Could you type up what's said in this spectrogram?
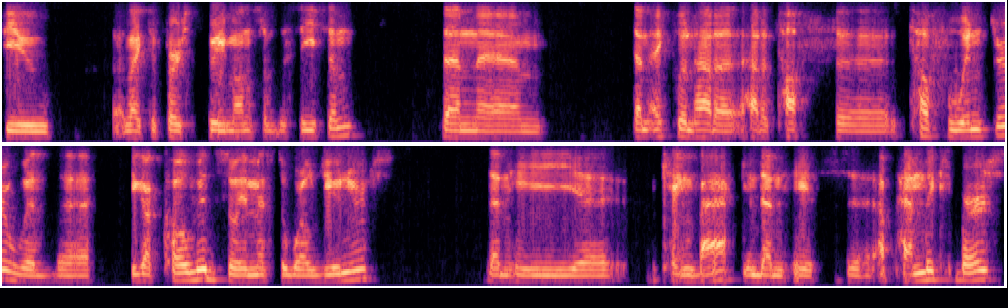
few, like the first three months of the season. Then um, then Eklund had a had a tough uh, tough winter with uh, he got COVID, so he missed the World Juniors. Then he uh, came back, and then his uh, appendix burst.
